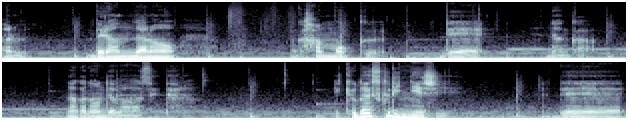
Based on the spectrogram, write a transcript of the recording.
あのベランダのハンモックでなんかなんか飲んでますみたいな。巨大スクリーンねえし。で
